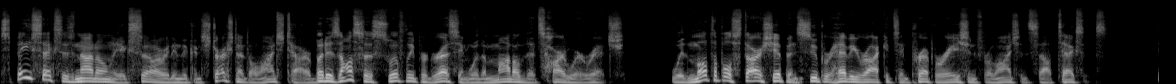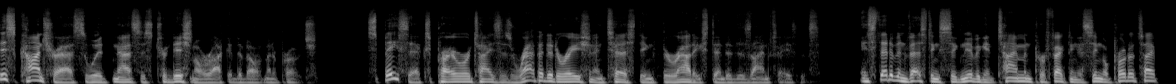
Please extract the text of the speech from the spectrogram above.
SpaceX is not only accelerating the construction of the launch tower, but is also swiftly progressing with a model that's hardware rich, with multiple Starship and Super Heavy rockets in preparation for launch in South Texas. This contrasts with NASA's traditional rocket development approach. SpaceX prioritizes rapid iteration and testing throughout extended design phases. Instead of investing significant time in perfecting a single prototype,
